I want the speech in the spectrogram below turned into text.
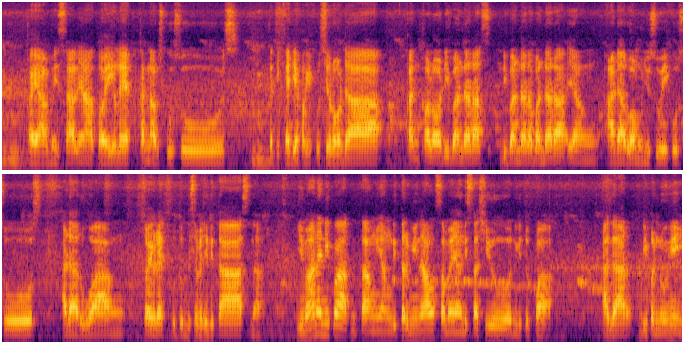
Hmm. Kayak misalnya toilet kan harus khusus. Hmm. ketika dia pakai kursi roda kan kalau di bandara di bandara-bandara yang ada ruang menyusui khusus ada ruang toilet untuk disabilitas nah gimana nih pak tentang yang di terminal sama yang di stasiun gitu pak? Agar dipenuhi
